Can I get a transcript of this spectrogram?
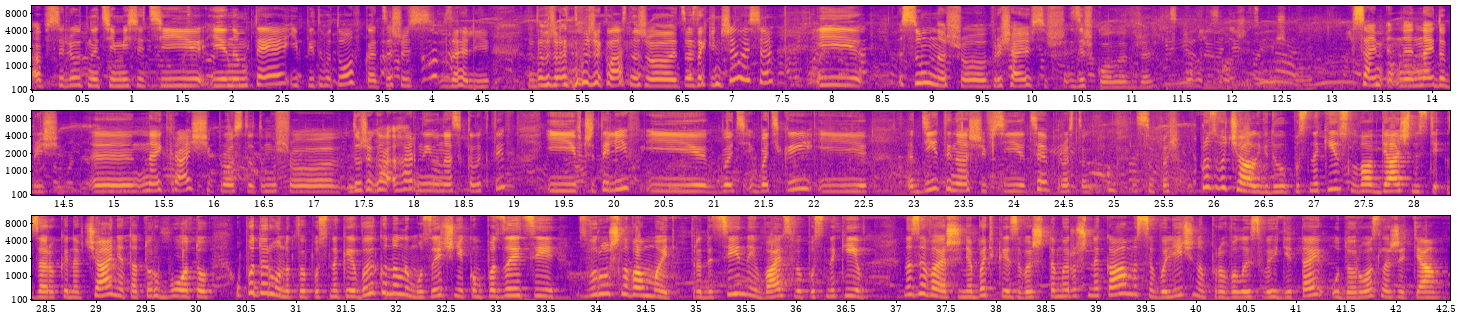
абсолютно ці місяці і НМТ, і підготовка. Це щось взагалі дуже дуже класно, що це закінчилося. І сумно, що прощаюся зі школи вже. Самі е, найдобріші, е, найкращі просто, тому що дуже гарний у нас колектив і вчителів, і батьки, і діти наші всі. Це просто супер. Прозвучали від випускників слова вдячності за роки навчання та турботу. У подарунок випускники виконали музичні композиції. Зворушлива мить традиційний вальс випускників. На завершення батьки з вишитими рушниками символічно провели своїх дітей у доросле життя.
